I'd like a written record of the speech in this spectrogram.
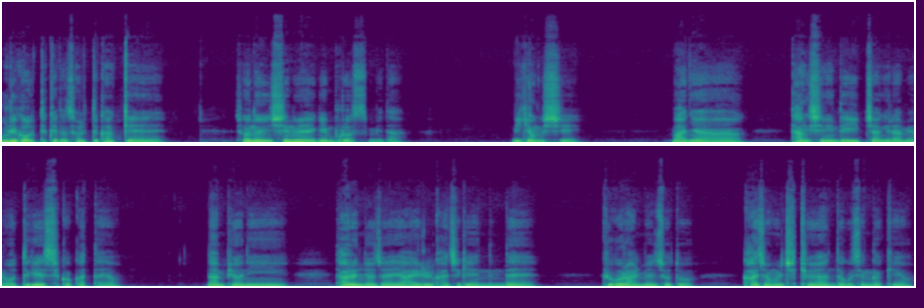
우리가 어떻게든 설득할게. 저는 신우에게 물었습니다. 미경 씨, 만약 당신이 내 입장이라면 어떻게 했을 것 같아요? 남편이 다른 여자의 아이를 가지게 했는데 그걸 알면서도 가정을 지켜야 한다고 생각해요?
